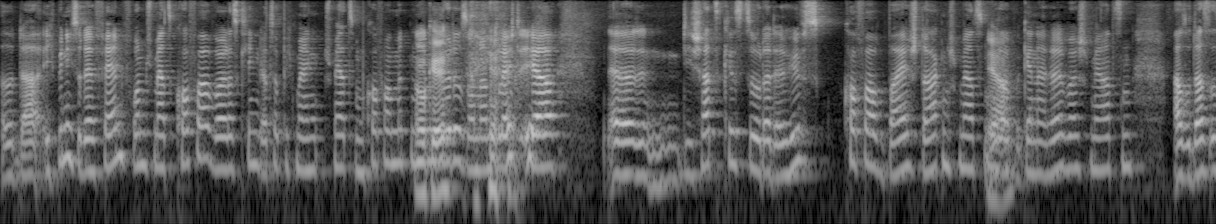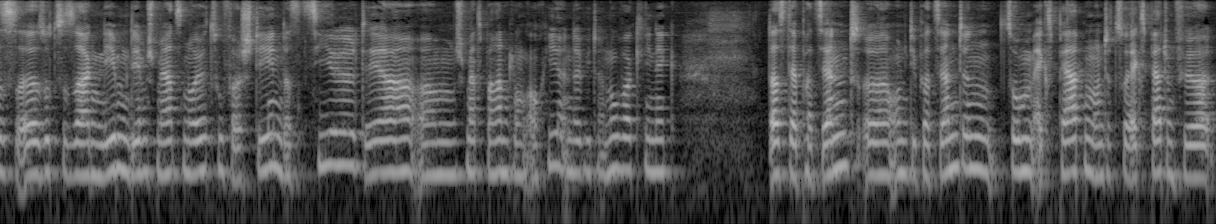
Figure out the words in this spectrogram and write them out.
Also da, ich bin nicht so der Fan von Schmerzkoffer, weil das klingt, als ob ich meinen Schmerz im Koffer mitnehmen okay. würde, sondern vielleicht eher äh, die Schatzkiste oder der Hilfskoffer bei starken Schmerzen ja. oder generell bei Schmerzen. Also das ist äh, sozusagen neben dem Schmerz neu zu verstehen, das Ziel der ähm, Schmerzbehandlung auch hier in der Vitanova Klinik, dass der Patient äh, und die Patientin zum Experten und zur Expertin für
